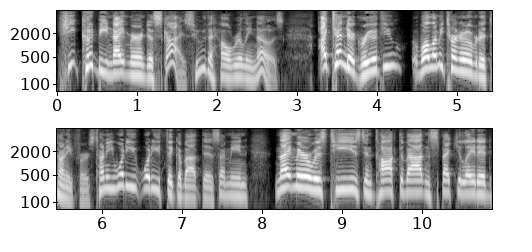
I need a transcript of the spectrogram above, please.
he could be Nightmare in disguise. Who the hell really knows? I tend to agree with you. Well, let me turn it over to Tunney first. Tunney, what do you what do you think about this? I mean, Nightmare was teased and talked about and speculated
